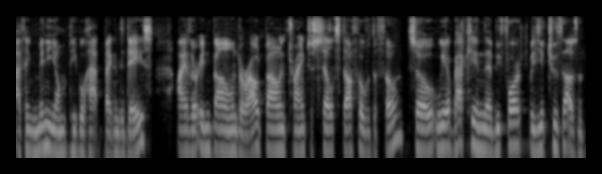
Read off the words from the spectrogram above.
I think many young people had back in the days, either inbound or outbound, trying to sell stuff over the phone. So we are back in the, before the year 2000.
